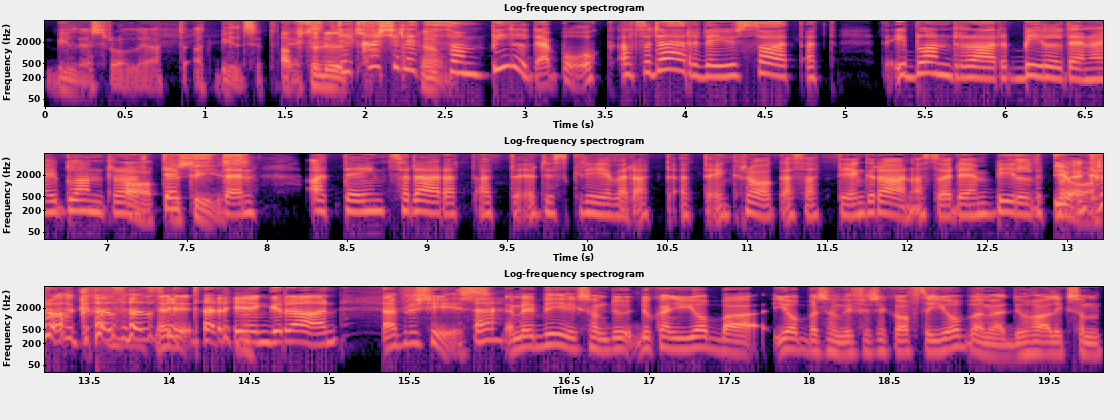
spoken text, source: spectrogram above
bildens roll att, att bildsätta text. Absolut. Det är kanske lite Ja. som bilderbok. Alltså där är det ju så att, att ibland drar bilden och ibland drar Ja, precis. Att det är inte så där att, att du skriver att, att en kråka satt i en gran och så är det en bild på Ja. en kråka som Nej, det- sitter i en gran. Ja, precis. Nej, men det blir liksom, du, du kan ju jobba, jobba som vi försöker ofta jobba med, du har liksom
